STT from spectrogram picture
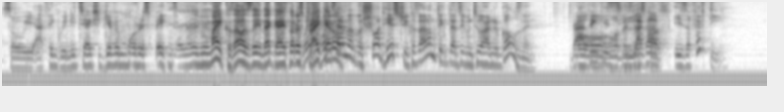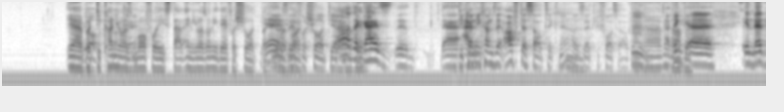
So we, I think we need to actually give him more respect. We might, because I was saying that guy's not a West striker at West Ham all. have a short history because I don't think that's even 200 goals then. But I Or- think or he's, the he's list like a was. he's a fifty. Yeah, but Yo, Di Canio was okay. more for his style, and he was only there for short. But Yeah, he he's was There more. for short, yeah. No, the okay. guys. Uh, uh, Di Canio comes there after Celtic, no? Or is that before Celtic? I think after- uh, in that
